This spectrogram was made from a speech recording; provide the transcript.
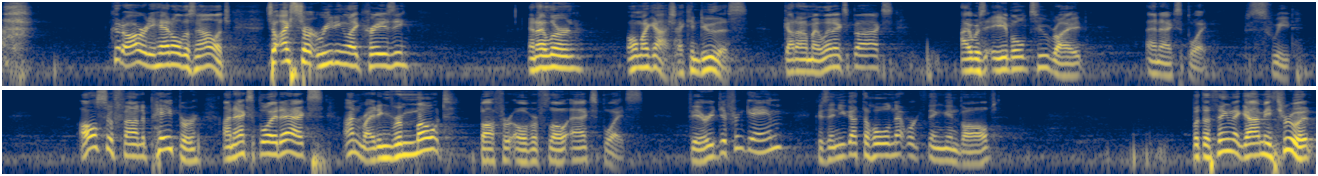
Ah, could have already had all this knowledge. So I start reading like crazy, and I learn, oh my gosh, I can do this. Got on my Linux box, I was able to write an exploit. Sweet. Also found a paper on Exploit X on writing remote buffer overflow exploits. Very different game, because then you got the whole network thing involved. But the thing that got me through it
